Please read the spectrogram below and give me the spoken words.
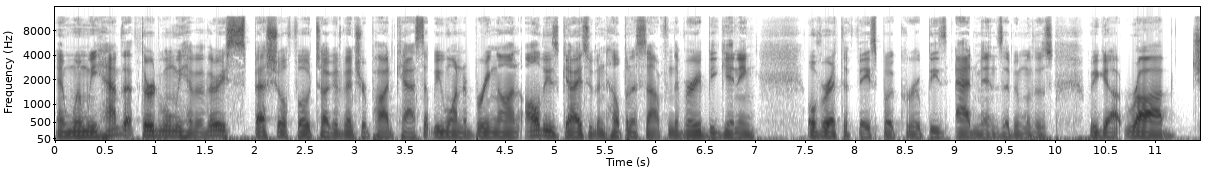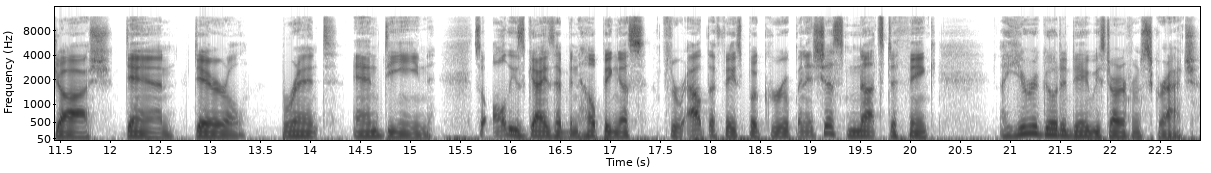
And when we have that third one, we have a very special Photog Adventure podcast that we want to bring on all these guys who've been helping us out from the very beginning over at the Facebook group. These admins have been with us. We got Rob, Josh, Dan, Daryl, Brent, and Dean. So all these guys have been helping us throughout the Facebook group, and it's just nuts to think a year ago today we started from scratch.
